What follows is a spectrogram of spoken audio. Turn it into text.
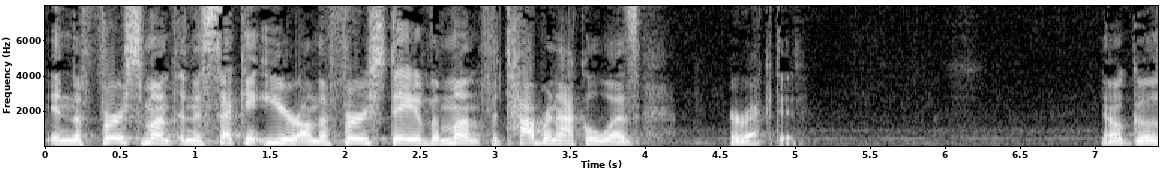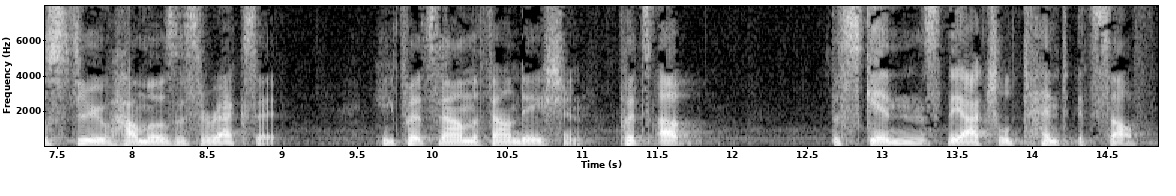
In the first month, in the second year, on the first day of the month, the tabernacle was erected. Now it goes through how Moses erects it. He puts down the foundation, puts up the skins, the actual tent itself.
